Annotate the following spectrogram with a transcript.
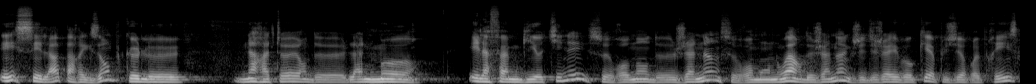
Et c'est là, par exemple, que le narrateur de L'âne mort et la femme guillotinée, ce roman de Janin, ce roman noir de Janin que j'ai déjà évoqué à plusieurs reprises,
